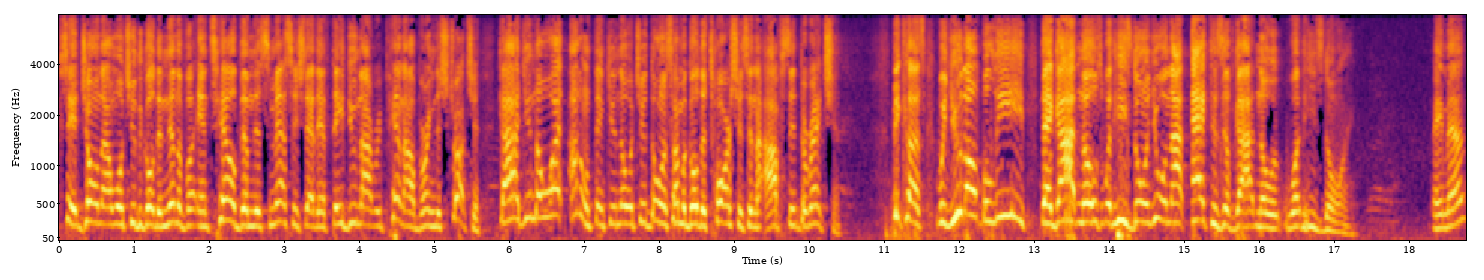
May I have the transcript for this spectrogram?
said, Jonah, I want you to go to Nineveh and tell them this message that if they do not repent, I'll bring destruction. God, you know what? I don't think you know what you're doing, so I'm going to go to Tarshish in the opposite direction. Because when you don't believe that God knows what he's doing, you will not act as if God knows what he's doing. Amen? Amen?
